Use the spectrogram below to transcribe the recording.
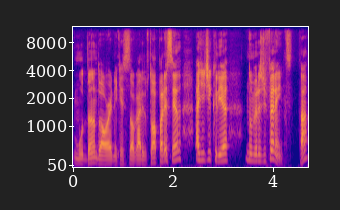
mudando a ordem que esses algarismos estão aparecendo, a gente cria números diferentes, tá?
